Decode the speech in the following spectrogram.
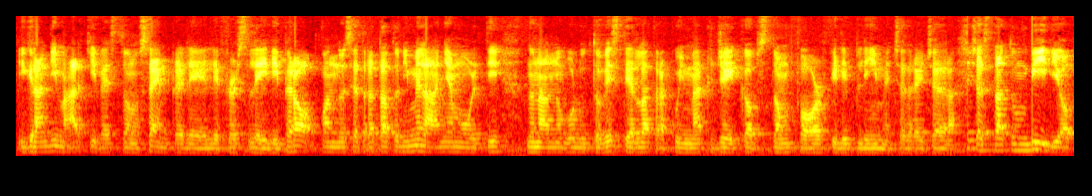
i grandi marchi vestono sempre le, le First Lady però quando si è trattato di Melania molti non hanno voluto vestirla tra cui Marc Jacobs, Tom Ford, Philip Lim eccetera eccetera. C'è stato un video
